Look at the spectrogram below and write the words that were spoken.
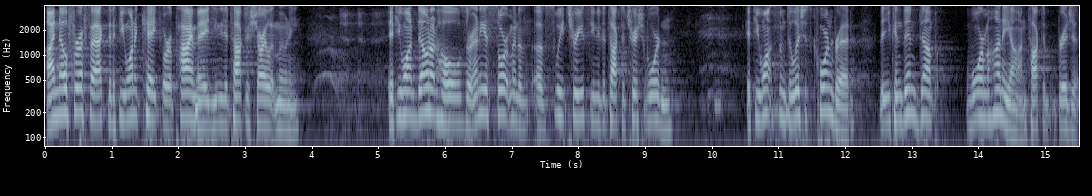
I know for a fact that if you want a cake or a pie made, you need to talk to Charlotte Mooney. If you want donut holes or any assortment of, of sweet treats, you need to talk to Trish Warden. If you want some delicious cornbread that you can then dump warm honey on, talk to Bridget.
